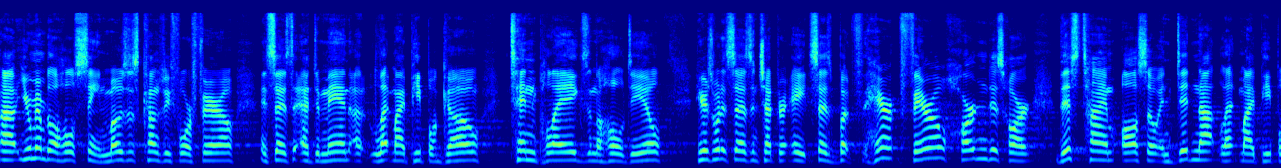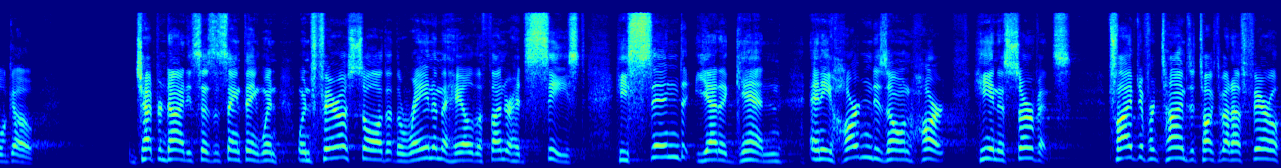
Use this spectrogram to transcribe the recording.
uh, you remember the whole scene. Moses comes before Pharaoh and says, "A demand, uh, let my people go, 10 plagues and the whole deal. Here's what it says in chapter 8 it says, But Pharaoh hardened his heart this time also and did not let my people go. Chapter 9, it says the same thing. When, when Pharaoh saw that the rain and the hail, the thunder had ceased, he sinned yet again, and he hardened his own heart, he and his servants. Five different times it talked about how Pharaoh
